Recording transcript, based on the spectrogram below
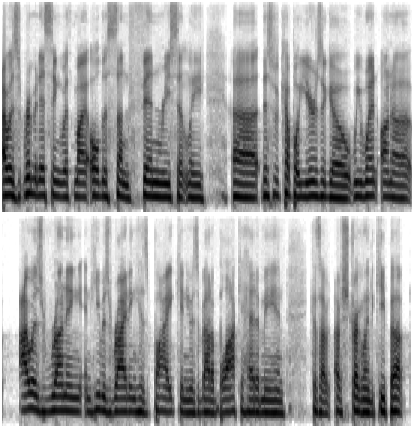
I was reminiscing with my oldest son, Finn, recently. Uh, this was a couple years ago. We went on a, I was running and he was riding his bike and he was about a block ahead of me and because I, I was struggling to keep up.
